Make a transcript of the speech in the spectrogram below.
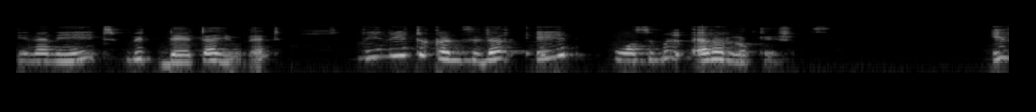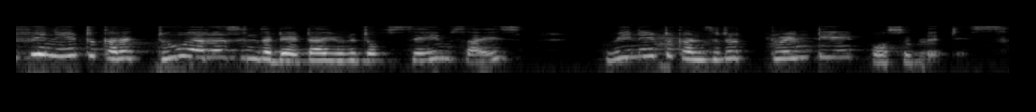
in an 8-bit data unit, we need to consider 8 possible error locations. If we need to correct two errors in the data unit of same size, we need to consider 28 possibilities.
